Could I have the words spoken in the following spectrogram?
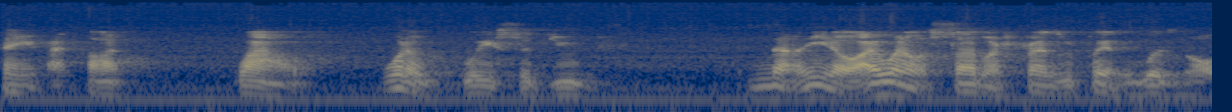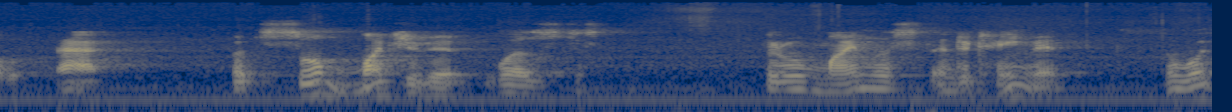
think I thought, wow, what a wasted youth. Now, you know, I went outside with my friends, we played in the woods and all of that. But so much of it was just through mindless entertainment. And what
